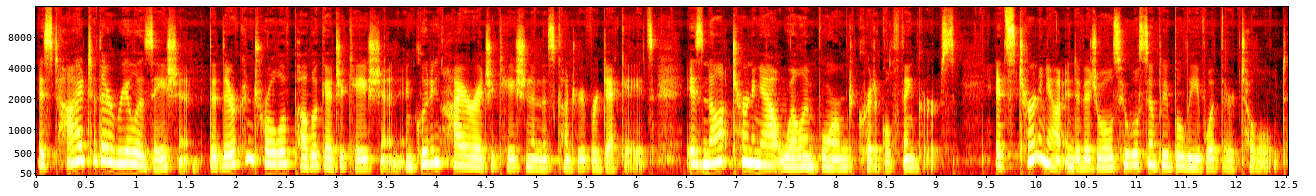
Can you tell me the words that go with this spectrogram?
is tied to their realization that their control of public education, including higher education in this country for decades, is not turning out well informed critical thinkers. It's turning out individuals who will simply believe what they're told.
